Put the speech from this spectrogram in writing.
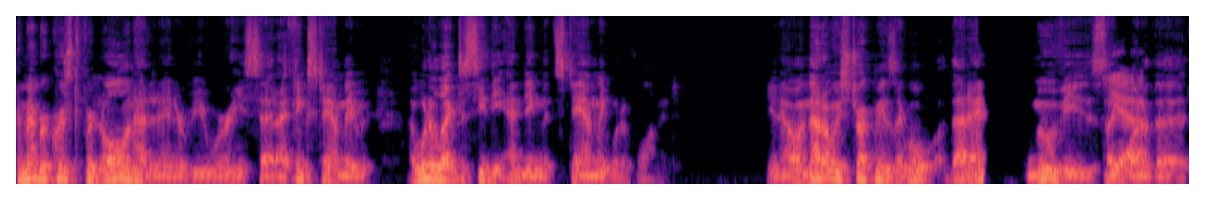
I remember Christopher Nolan had an interview where he said, I think Stanley, I would have liked to see the ending that Stanley would have wanted. You know, and that always struck me as like, well, that end movie is like Yeah. one of the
